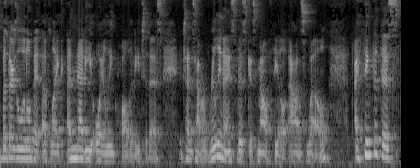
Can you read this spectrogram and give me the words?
but there's a little bit of like a nutty, oily quality to this. It tends to have a really nice viscous mouthfeel as well. I think that this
